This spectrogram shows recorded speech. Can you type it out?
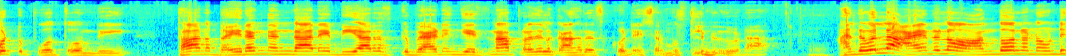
ఓటు పోతుంది. తాను బహిరంగంగానే బీఆర్ఎస్కు బ్యాటింగ్ చేసినా ప్రజలు కాంగ్రెస్ కొట్టేశారు ముస్లింలు కూడా. అందువల్ల ఆయనలో ఆందోళన ఉండి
